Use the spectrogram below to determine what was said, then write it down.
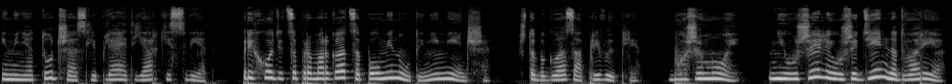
и меня тут же ослепляет яркий свет. Приходится проморгаться полминуты, не меньше – чтобы глаза привыкли. Боже мой, неужели уже день на дворе?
